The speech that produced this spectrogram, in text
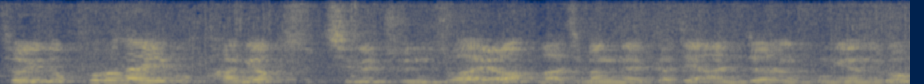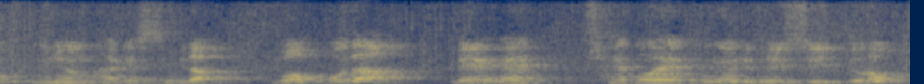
저희도 코로나19 방역 수칙을 준수하여 마지막 날까지 안전한 공연으로 운영하겠습니다. 무엇보다 매회 최고의 공연이 될 수 있도록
